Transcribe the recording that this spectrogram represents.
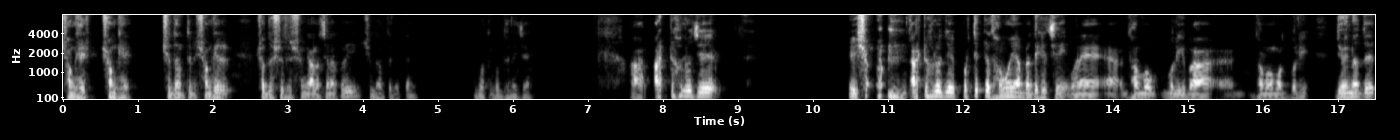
সংঘের সংঘে সিদ্ধান্ত সংঘের সদস্যদের সঙ্গে আলোচনা করেই সিদ্ধান্ত নিতেন বুদ্ধ নিজে আর আরেকটা হলো যে এই আরেকটা হলো যে প্রত্যেকটা ধর্মই আমরা দেখেছি মানে ধর্ম বলি বা ধর্মমত বলি জৈনদের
